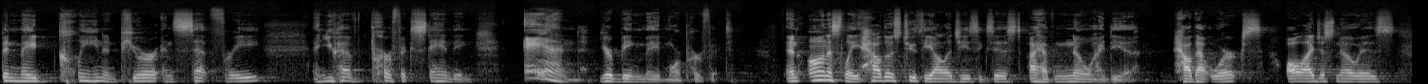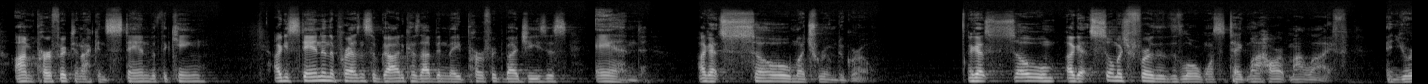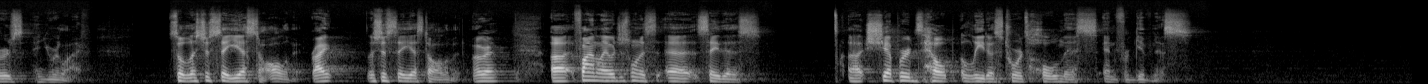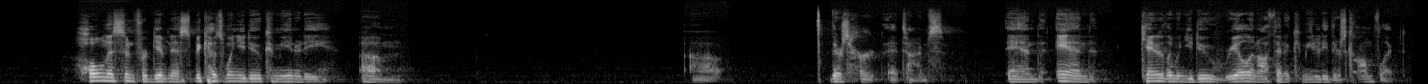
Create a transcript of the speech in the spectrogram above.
been made clean and pure and set free, and you have perfect standing, and you're being made more perfect. And honestly, how those two theologies exist, I have no idea how that works. All I just know is I'm perfect and I can stand with the King. I can stand in the presence of God because I've been made perfect by Jesus, and I got so much room to grow. I got so I got so much further that the Lord wants to take my heart, my life, and yours and your life. So let's just say yes to all of it, right? Let's just say yes to all of it. Okay. Uh, finally, I just want to uh, say this uh, shepherds help lead us towards wholeness and forgiveness. Wholeness and forgiveness, because when you do community, um, uh, there's hurt at times. And, and candidly, when you do real and authentic community, there's conflict.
